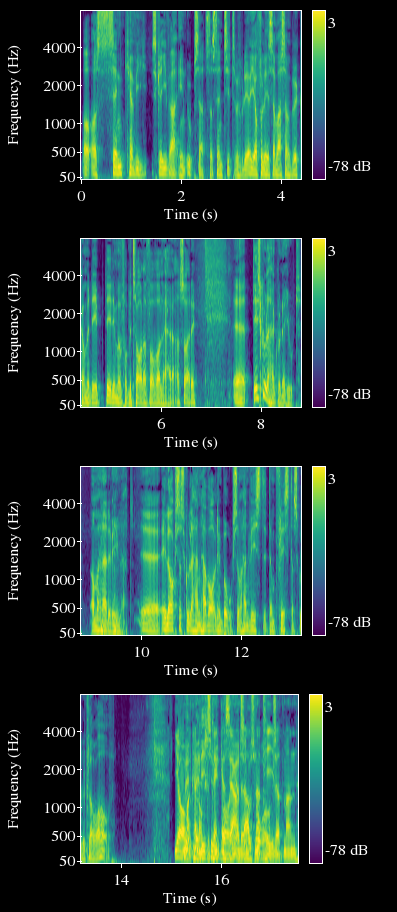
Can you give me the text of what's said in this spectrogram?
Och, och sen kan vi skriva en uppsats och sen tittar vi på det. Jag får läsa massor med böcker men det, det är det man får betala för att vara lärare, så är det. Eh, det skulle han kunna gjort om han hade velat. Eh, eller också skulle han ha valt en bok som han visste de flesta skulle klara av. Ja, man kan också tänka sig andra alternativ. Att man,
